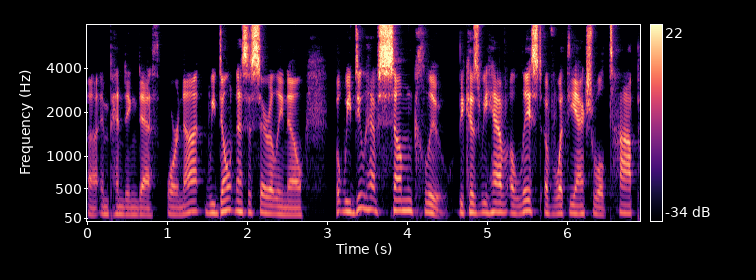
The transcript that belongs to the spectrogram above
uh, impending death or not. We don't necessarily know, but we do have some clue because we have a list of what the actual top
